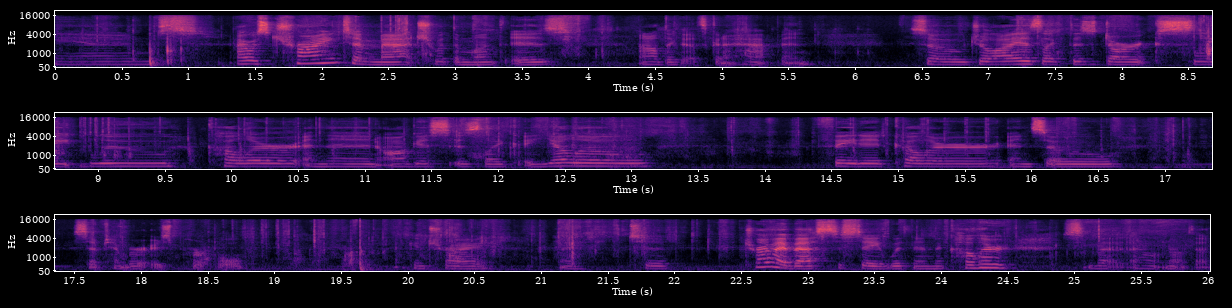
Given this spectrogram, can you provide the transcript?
And I was trying to match what the month is. I don't think that's gonna happen. So July is like this dark slate blue color and then August is like a yellow faded color and so September is purple. I can try my, to try my best to stay within the color but I don't know if that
